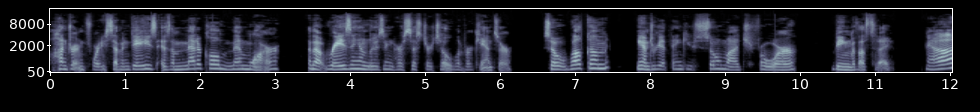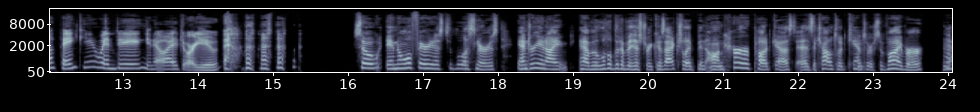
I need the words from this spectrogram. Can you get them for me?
147 Days, is a medical memoir about raising and losing her sister to liver cancer. So welcome, Andrea. Thank you so much for being with us today. Oh, thank you, Wendy. You know, I adore you. So, in all fairness to the listeners, Andrea and I have a little bit of a history because actually I've been on her podcast as a childhood cancer survivor. Yeah.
